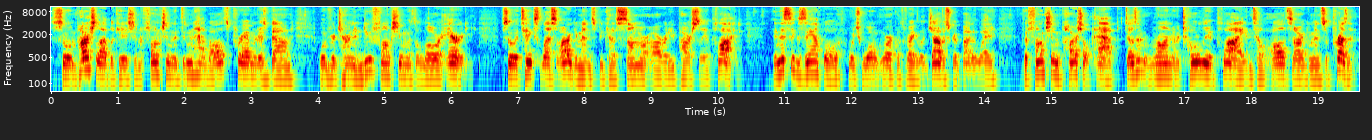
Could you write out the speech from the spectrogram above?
So in partial application, a function that didn't have all its parameters bound would return a new function with a lower arity. So it takes less arguments because some are already partially applied. In this example, which won't work with regular JavaScript by the way, the function partial app doesn't run or totally apply until all its arguments are present.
